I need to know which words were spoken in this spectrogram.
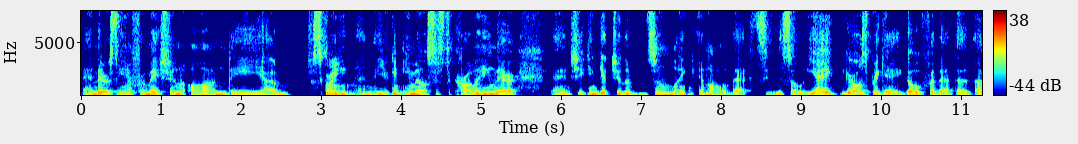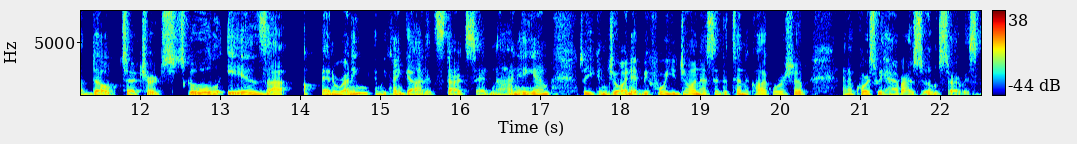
and there's the information on the um, screen, and you can email Sister Carlene there, and she can get you the Zoom link and all of that. So, yay, Girls Brigade, go for that. The adult church school is uh, up and running. And we thank God it starts at 9 a.m. So you can join it before you join us at the 10 o'clock worship. And of course, we have our Zoom service.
